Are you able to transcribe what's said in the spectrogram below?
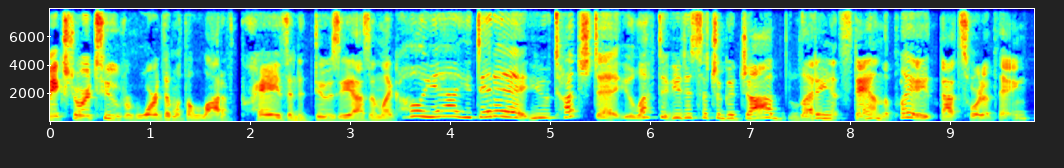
make sure to reward them with a lot of praise and enthusiasm like, oh yeah, you did it. You touched it. You left it. You did such a good job letting it stay on the plate. That sort of thing.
